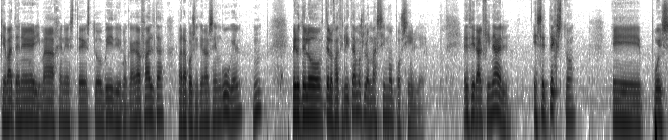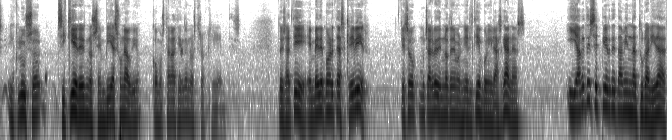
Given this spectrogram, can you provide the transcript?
que va a tener imágenes, texto, vídeo y lo que haga falta para posicionarse en Google, pero te lo, te lo facilitamos lo máximo posible. Es decir, al final, ese texto, eh, pues incluso, si quieres, nos envías un audio como están haciendo nuestros clientes. Entonces a ti, en vez de ponerte a escribir, que eso muchas veces no tenemos ni el tiempo ni las ganas, y a veces se pierde también naturalidad,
